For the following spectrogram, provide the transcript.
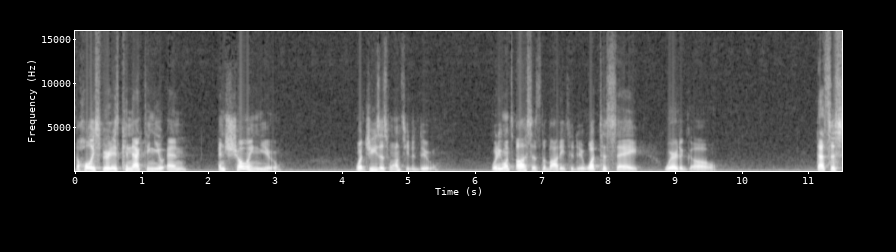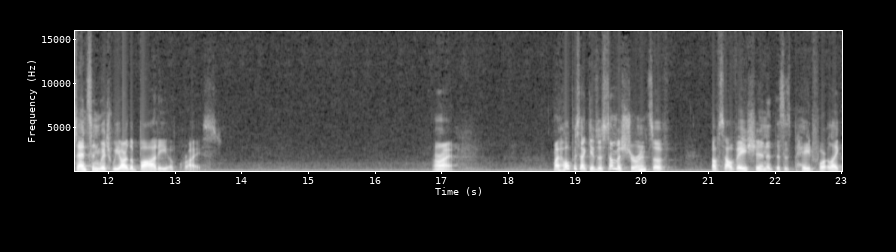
the Holy Spirit is connecting you and, and showing you what Jesus wants you to do, what he wants us as the body to do, what to say, where to go. That's the sense in which we are the body of Christ. All right. My hope is that gives us some assurance of, of salvation, that this is paid for. Like,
